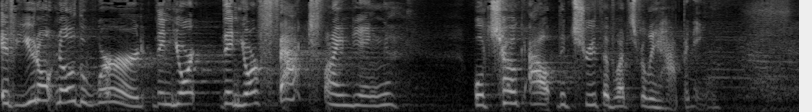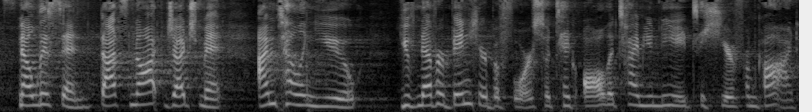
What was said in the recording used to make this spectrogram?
If you don't know the word, then your, then your fact finding will choke out the truth of what's really happening. Now, listen, that's not judgment. I'm telling you, you've never been here before, so take all the time you need to hear from God.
